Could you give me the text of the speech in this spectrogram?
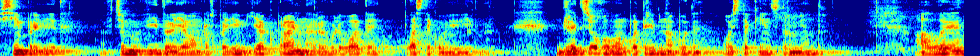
Всім привіт! В цьому відео я вам розповім, як правильно регулювати пластикові вікна. Для цього вам потрібно буде ось такий інструмент, але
